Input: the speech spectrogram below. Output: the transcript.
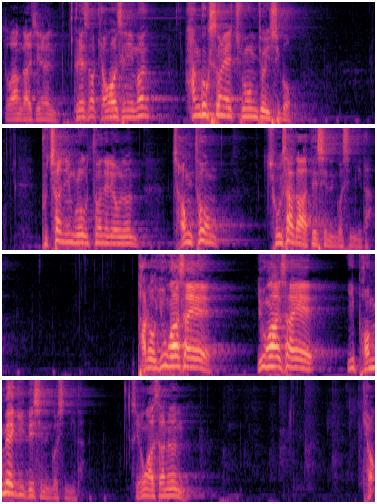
또 한 가지는 그래서 경호 스님은 한국선의 중흥조이시고 부처님으로부터 내려오는 정통 조사가 되시는 것입니다. 바로 용화사의 용화사의 이 법맥이 되시는 것입니다. 그래서 용화사는 경,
